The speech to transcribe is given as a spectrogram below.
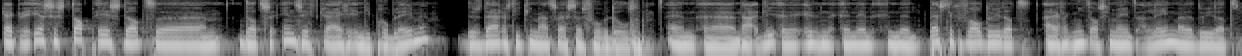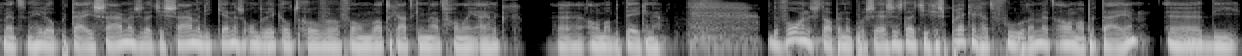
kijk, de eerste stap is dat, dat ze inzicht krijgen in die problemen dus daar is die klimaatstresstest voor bedoeld. En uh, nou, in, in, in, het beste geval doe je dat eigenlijk niet als gemeente alleen, maar dat doe je dat met een hele hoop partijen samen, zodat je samen die kennis ontwikkelt over van wat gaat klimaatverandering eigenlijk uh, allemaal betekenen. De volgende stap in het proces is dat je gesprekken gaat voeren met allemaal partijen uh, die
